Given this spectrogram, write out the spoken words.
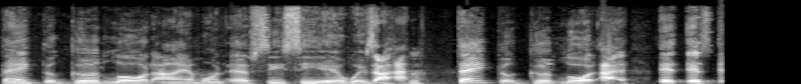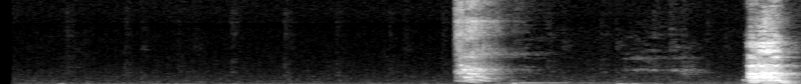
thank the good Lord I am on FCC Airways. I, I thank the good Lord. I it, it's Um,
